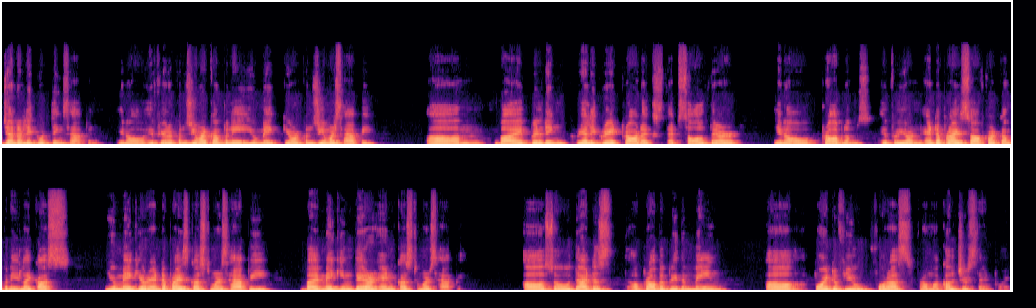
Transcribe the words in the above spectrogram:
generally good things happen. You know, if you're a consumer company, you make your consumers happy um, by building really great products that solve their you know problems. If you're an enterprise software company like us you make your enterprise customers happy by making their end customers happy. Uh, so that is uh, probably the main uh, point of view for us from a culture standpoint.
